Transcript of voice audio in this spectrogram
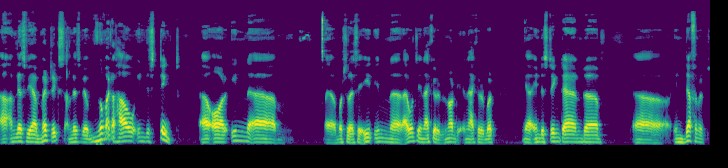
Uh, unless we have metrics, unless we have, no matter how indistinct uh, or in, um, uh, what should I say, in, in uh, I won't say inaccurate, not inaccurate, but indistinct and uh, indefinite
